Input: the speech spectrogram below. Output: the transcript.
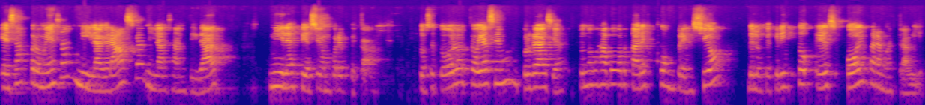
esas promesas, ni la gracia, ni la santidad, ni la expiación por el pecado. Entonces, todo lo que hoy hacemos por gracia. Esto nos va a aportar es comprensión de lo que Cristo es hoy para nuestra vida.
